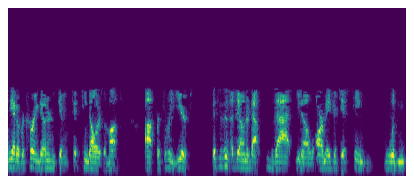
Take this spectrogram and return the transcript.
we had a recurring donor who's giving $15 a month uh, for three years. This isn't a donor that that you know our major gifts team wouldn't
